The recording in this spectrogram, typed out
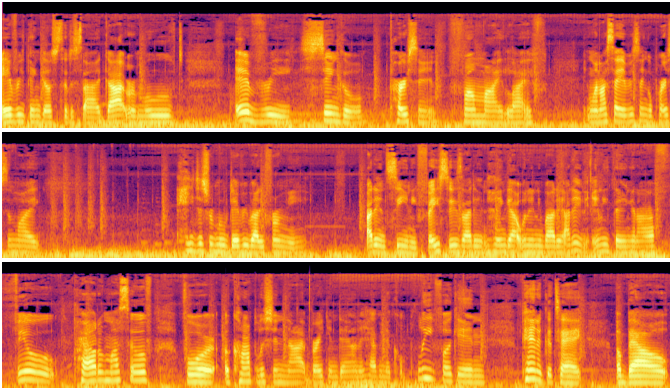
everything else to the side. God removed every single person from my life. And when I say every single person, like, He just removed everybody from me. I didn't see any faces. I didn't hang out with anybody. I didn't anything. And I feel proud of myself for accomplishing not breaking down and having a complete fucking panic attack about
